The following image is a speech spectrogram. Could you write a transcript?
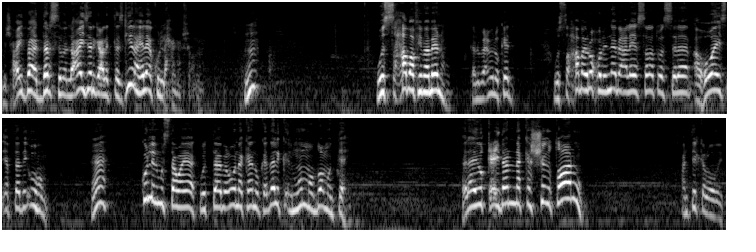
مش هعيد بقى الدرس اللي عايز يرجع للتسجيل هيلاقي كل حاجة إن شاء الله? والصحابة فيما بينهم كانوا بيعملوا كده. والصحابة يروحوا للنبي عليه الصلاة والسلام أو هو يبتدئهم. ها؟ كل المستويات والتابعون كانوا كذلك المهم موضوع منتهي. فلا يقعدنك الشيطان عن تلك الوظيفة.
